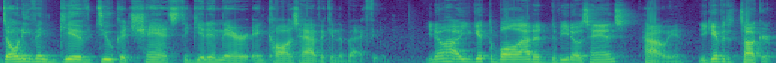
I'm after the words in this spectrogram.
Don't even give Duke a chance to get in there and cause havoc in the backfield. You know how you get the ball out of DeVito's hands? How, Ian? You give it to Tucker.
